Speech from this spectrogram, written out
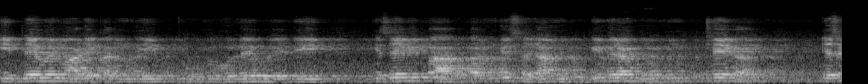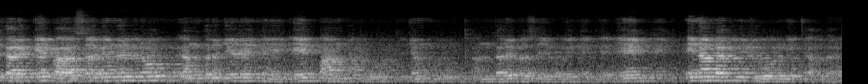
ਕੀਤੇ ਹੋਏ ਮਾੜੇ ਕਰਮ ਦੀ, ਝੂਠ ਬੋਲੇ ਹੋਏ ਦੀ, ਕਿਸੇ ਵੀ ਪਾਪ ਕਰਮ ਦੀ ਸਜ਼ਾ ਮਿਲੂਗੀ। ਮੇਰਾ ਗੁਰੂ ਮੈਨੂੰ ਪੁੱਛੇਗਾ। ਇਸ ਕਰਕੇ ਪਾਤਸ਼ਾਹ ਕਹਿੰਦੇ, ਫਿਰ ਉਹ ਅੰਦਰ ਜਿਹੜੇ ਨੇ, ਇਹ ਪੰਜ ਭੂਤ ਅੰਦਰ ਵਸੇ ਹੋਏ ਨੇ ਤੇ ਇਹ ਇਹਨਾਂ ਦਾ ਕੋਈ ਜ਼ੋਰ ਨਹੀਂ ਚੱਲਦਾ ਹੈ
